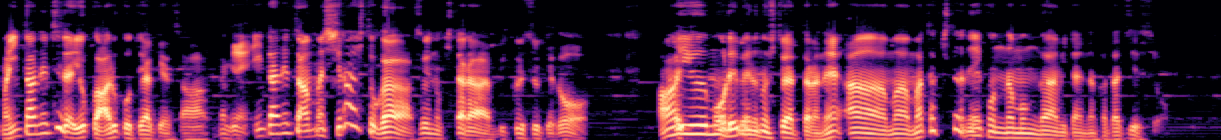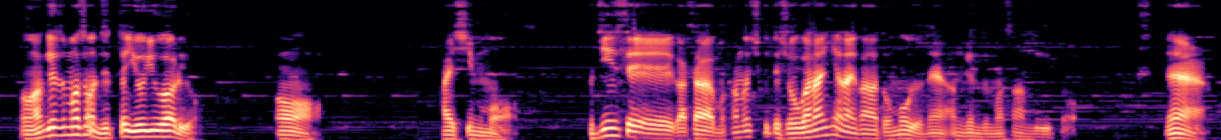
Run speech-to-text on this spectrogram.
まあ、インターネットではよくあることやけんさ。だけインターネットあんまり知らん人がそういうの来たらびっくりするけど、ああいうもうレベルの人やったらね、ああ、まあ、また来たね、こんなもんが、みたいな形ですよ。うんあげずまさんは絶対余裕あるよ。うん。配信も。人生がさ、もう楽しくてしょうがないんじゃないかなと思うよね。アンゲンズマさんで言うと。ねえ。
